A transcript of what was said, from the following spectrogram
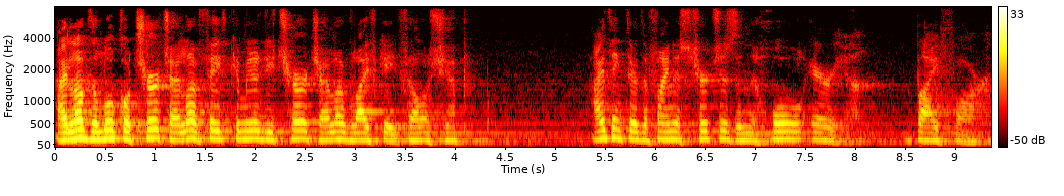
I love the local church. I love Faith Community Church. I love Lifegate Fellowship. I think they're the finest churches in the whole area, by far.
